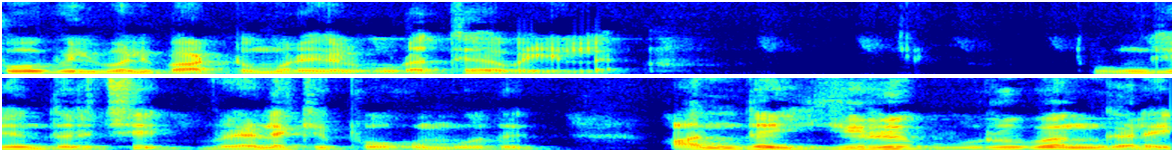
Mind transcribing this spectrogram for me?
கோவில் வழிபாட்டு முறைகள் கூட தேவையில்லை. தூங்கி எந்திரிச்சு வேலைக்கு போகும்போது அந்த இரு உருவங்களை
